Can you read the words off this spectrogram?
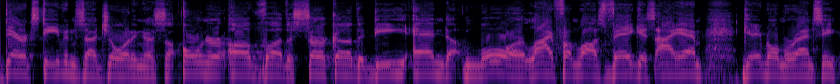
Derek Stevens uh, joining us, uh, owner of uh, the Circa, the D, and more, live from Las Vegas. I am Gabriel Morency.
